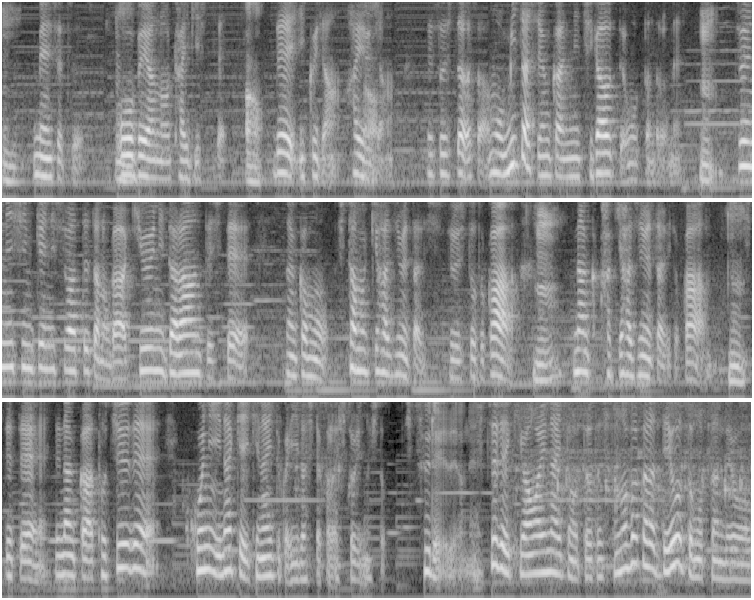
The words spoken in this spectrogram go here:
うん。面接。うん。大部屋の会議室で、あで行くじゃん。入るじゃん。でそしたらさもう見た瞬間に違うって思ったんだろうね。うん。普通に真剣に座ってたのが急にダラーンってしてなんかもう下向き始めたりする人とかうん。なんか書き始めたりとかうん。しててでなんか途中でここにいなきゃいけないとか言い出したから一人の人。失礼だよね。失礼極まりないと思って私その場から出ようと思ったんだよ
